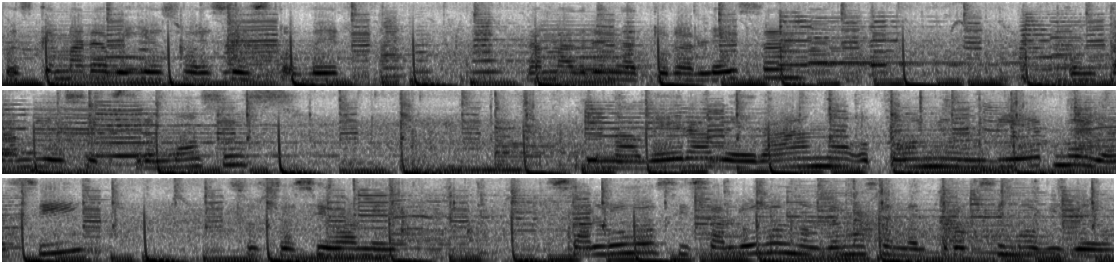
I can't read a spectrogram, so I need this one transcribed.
pues qué maravilloso es esto, ver la madre naturaleza cambios extremosos primavera, verano, otoño, invierno y así sucesivamente. Saludos y saludos, nos vemos en el próximo video.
